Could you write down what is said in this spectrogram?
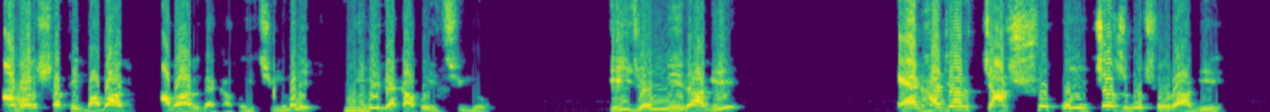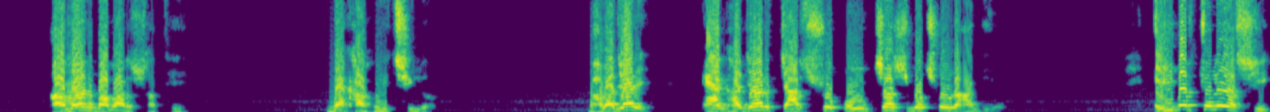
আমার সাথে বাবার আবার দেখা হয়েছিল মানে পূর্বে দেখা হয়েছিল। এই জন্মের আগে এক হাজার চারশো পঞ্চাশ বছর আগে আমার বাবার সাথে দেখা হয়েছিল। ভাবা যায় এক হাজার চারশো পঞ্চাশ বছর আগে এইবার চলে আসি,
